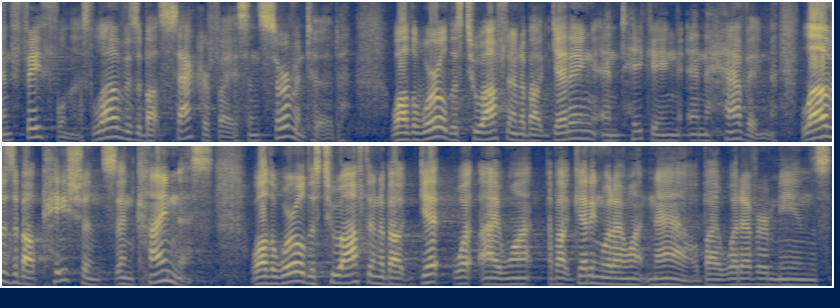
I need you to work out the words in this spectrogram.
and faithfulness. Love is about sacrifice and servanthood, while the world is too often about getting and taking and having. Love is about patience and kindness, while the world is too often about get what I want, about getting what I want now by whatever means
